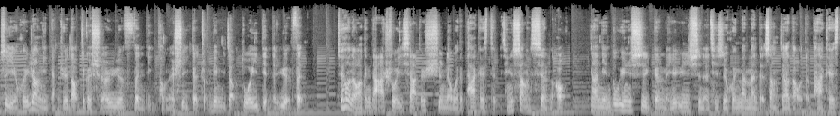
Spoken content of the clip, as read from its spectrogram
所以也会让你感觉到这个十二月份里头呢是一个转变比较多一点的月份。最后呢，我要跟大家说一下就是呢，我的 podcast 已经上线了哦。那年度运势跟每月运势呢，其实会慢慢的上交到我的 podcast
